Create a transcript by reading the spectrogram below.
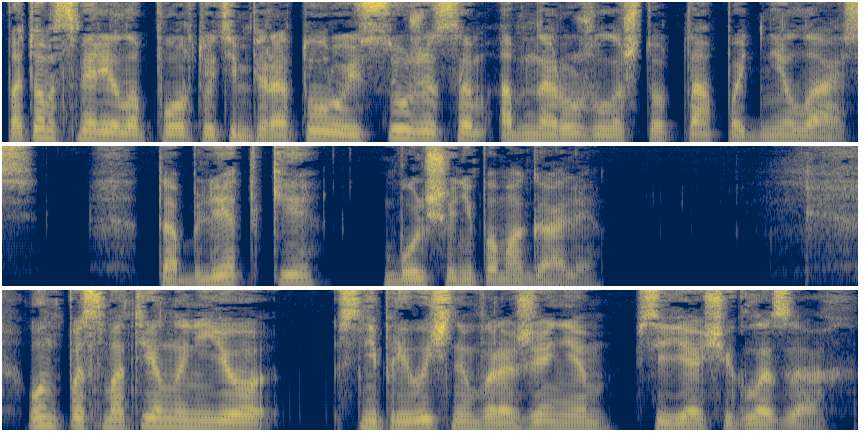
потом смерила порту температуру и с ужасом обнаружила, что та поднялась. Таблетки больше не помогали. Он посмотрел на нее с непривычным выражением в сияющих глазах.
